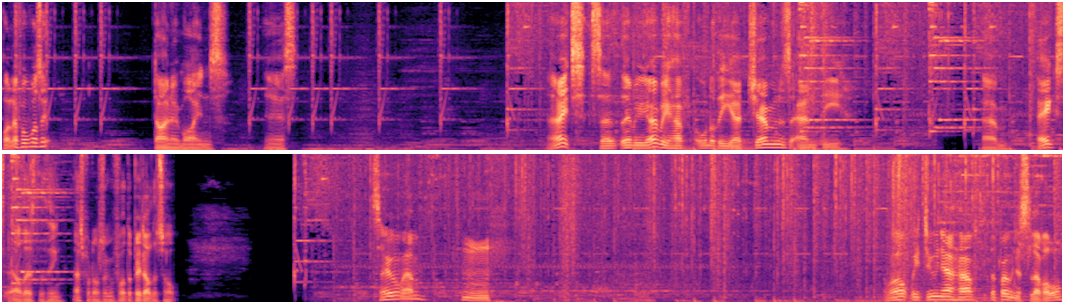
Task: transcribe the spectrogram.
What level was it? Dino Mines. Yes. Alright, so there we go. We have all of the uh, gems and the um, eggs. Oh, there's the thing. That's what I was looking for. The bit at the top. So, um, hmm. Well, we do now have the bonus level.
